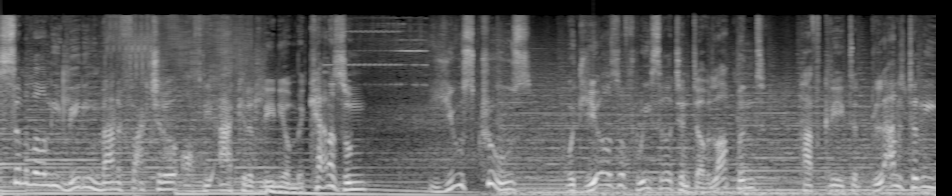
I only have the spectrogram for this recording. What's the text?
Similarly, leading manufacturer of the accurate linear mechanism, U Screws, with years of research and development, have created planetary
